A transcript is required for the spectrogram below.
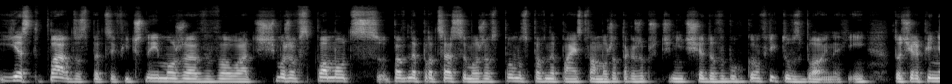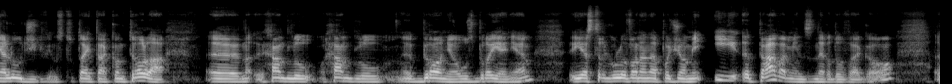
jest bardzo specyficzny i może wywołać, może wspomóc pewne procesy, może wspomóc pewne państwa, może także przyczynić się do wybuchu konfliktów zbrojnych i do cierpienia ludzi, więc tutaj ta kontrola E, handlu, handlu bronią, uzbrojeniem jest regulowane na poziomie i prawa międzynarodowego, e,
